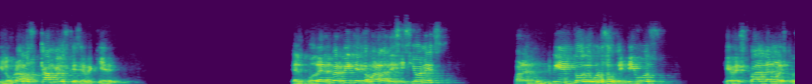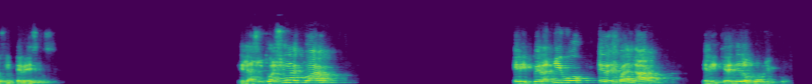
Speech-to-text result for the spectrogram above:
y lograr los cambios que se requieren. El poder permite tomar las decisiones para el cumplimiento de unos objetivos que respaldan nuestros intereses. En la situación actual, el imperativo es respaldar el interés de lo público.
